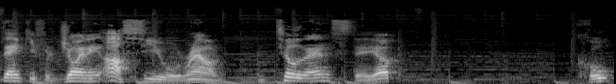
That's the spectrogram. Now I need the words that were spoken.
Thank you for joining. I'll see you around. Until then, stay up. Cool.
